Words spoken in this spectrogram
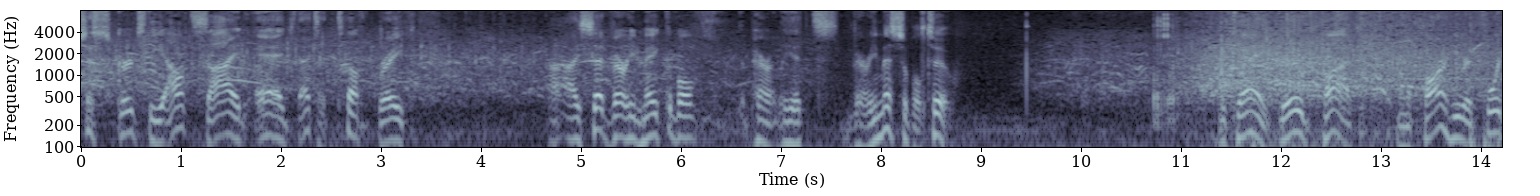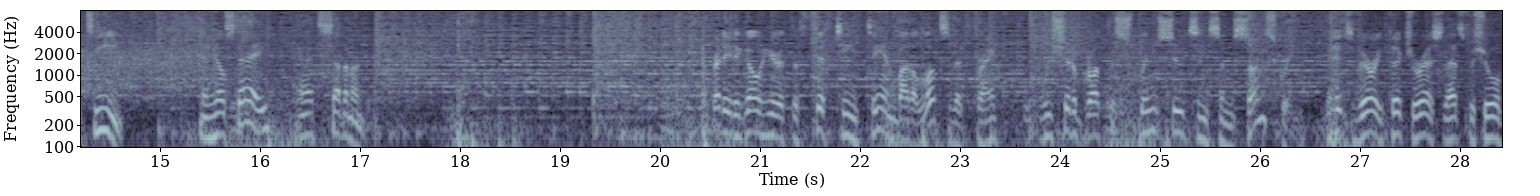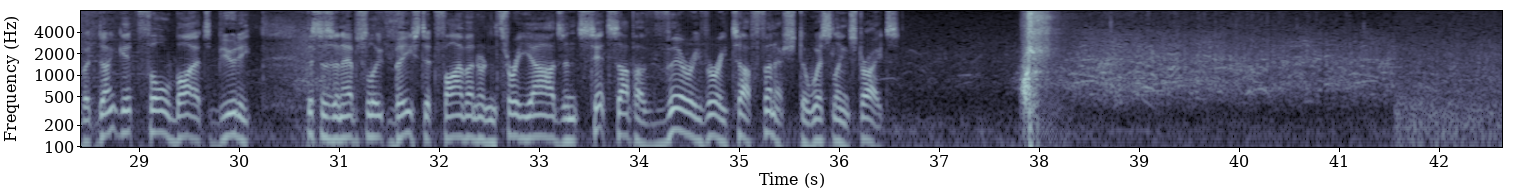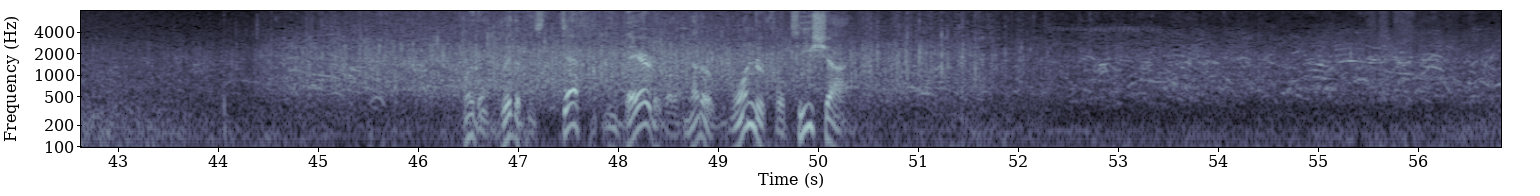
Just skirts the outside edge. That's a tough break. I said very makeable. Apparently, it's very missable, too. Okay, good putt. And a par here at 14. And he'll stay at 7 under. Ready to go here at the 15th tee, and by the looks of it, Frank, we should have brought the swimsuits and some sunscreen. It's very picturesque, that's for sure, but don't get fooled by its beauty. This is an absolute beast at 503 yards and sets up a very, very tough finish to Whistling Straits. Well, the rhythm is definitely there today. Another wonderful tee shot.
